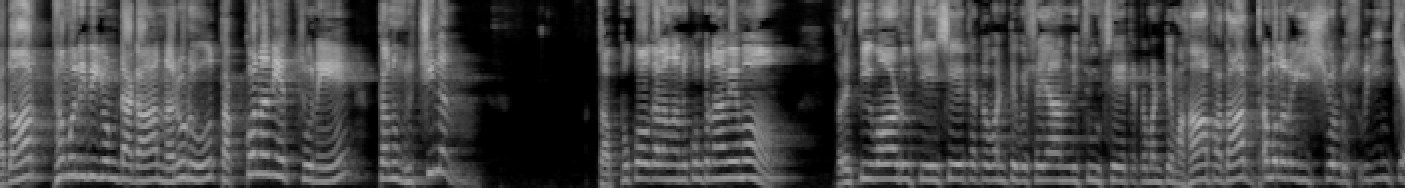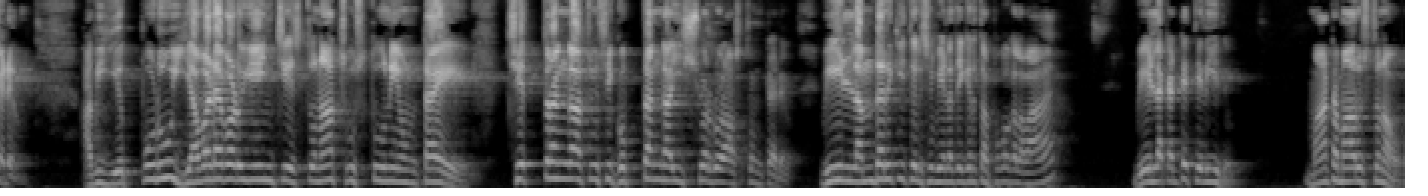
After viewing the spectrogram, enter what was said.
పదార్థములివియుండగా నరుడు తక్కువ నేర్చునే తను మృచిలన్. తప్పుకోగలననుకుంటున్నావేమో? ప్రతివాడు చేసేటటువంటి విషయాన్ని చూసేటటువంటి మహాపదార్థములను ఈశ్వరుడు సృజించాడు. అవి ఎప్పుడూ ఎవడెవడు ఏం చేస్తున్నా చూస్తూనే ఉంటాయి. చిత్రంగా చూసి గుప్తంగా ఈశ్వరుడు రాస్తుంటాడు. వీళ్ళందరికీ తెలుసు వీళ్ళ దగ్గర తప్పుకోగలవా? వీళ్ళకంటే తెలియదు. మాట మారుస్తున్నావు.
